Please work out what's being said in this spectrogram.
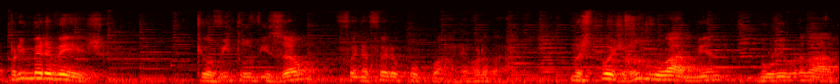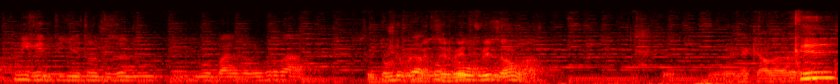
A primeira vez que eu vi televisão foi na Feira Popular, é verdade. Mas depois, regularmente, no Liberdade. Ninguém tinha televisão no, no bairro da Liberdade. Fui do Liberdade comprou televisão lá. Naquela... Que,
